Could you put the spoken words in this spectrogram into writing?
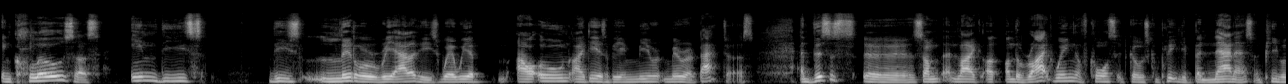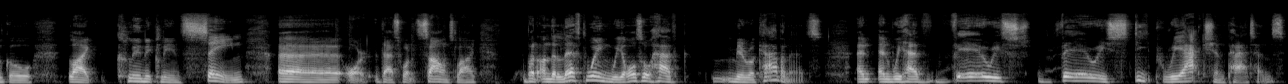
enclose us in these these little realities where we are, our own ideas are being mirror, mirrored back to us. And this is uh, some like on the right wing, of course, it goes completely bananas and people go like clinically insane, uh, or that's what it sounds like. But on the left wing, we also have mirror cabinets. And, and we have very, very steep reaction patterns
